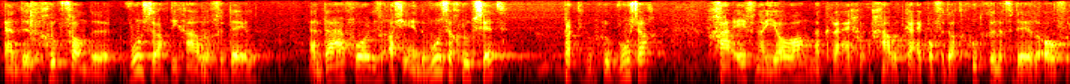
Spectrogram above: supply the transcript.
en de groep van de woensdag, die gaan we verdelen. En daarvoor, dus als je in de woensdaggroep zit, practicumgroep woensdag, ga even naar Johan, dan krijgen, gaan we kijken of we dat goed kunnen verdelen over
